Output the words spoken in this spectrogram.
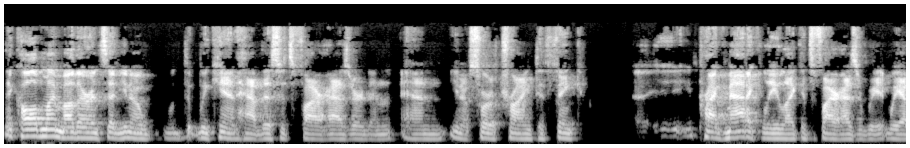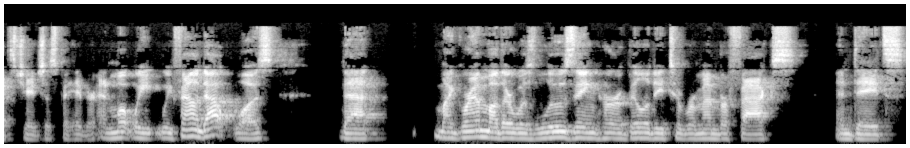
They called my mother and said, you know, we can't have this; it's a fire hazard, and and you know, sort of trying to think pragmatically like it's a fire hazard we, we have to change this behavior. And what we we found out was that my grandmother was losing her ability to remember facts and dates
